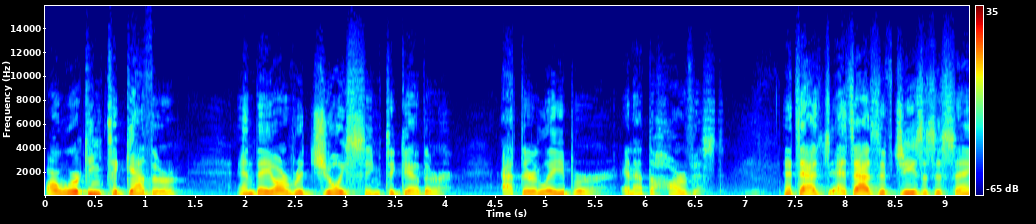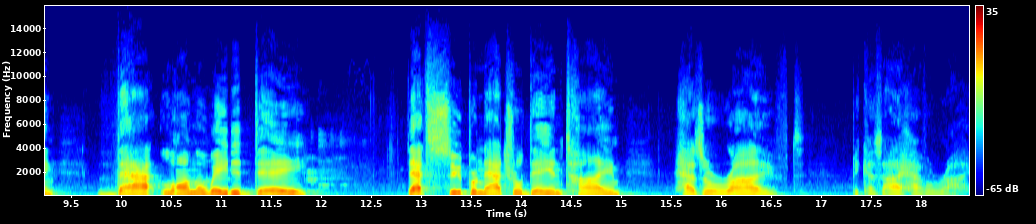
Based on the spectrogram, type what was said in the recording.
are working together and they are rejoicing together at their labor and at the harvest. And it's as, it's as if Jesus is saying, that long awaited day, that supernatural day and time has arrived because I have arrived.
